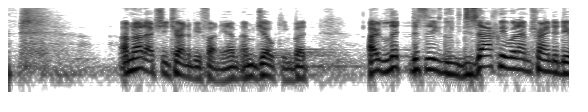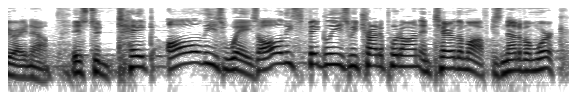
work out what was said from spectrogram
I'm not actually trying to be funny, I'm, I'm joking, but lit, this is exactly what I'm trying to do right now is to take all these ways, all these fig leaves we try to put on and tear them off because none of them work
